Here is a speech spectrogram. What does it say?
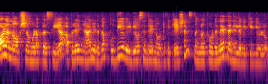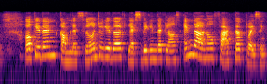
ഓൾ എന്ന ഓപ്ഷനും കൂടെ പ്രസ് ചെയ്യുക. അപ്പോഴേ ഞാനിടുന്ന പുതിയ വീഡിയോസിന്റെ നോട്ടിഫിക്കേഷൻസ് നിങ്ങൾക്ക് ഉടനെ തന്നെ ലഭിക്കുകയുള്ളൂ. Okay then come let's learn together let's begin the class എന്താണോ ഫാക്ടർ പ്രൈസിങ്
